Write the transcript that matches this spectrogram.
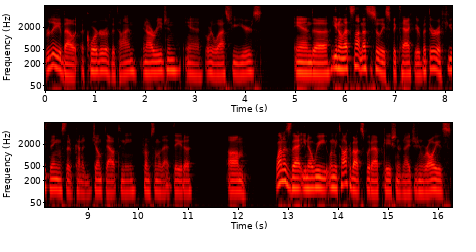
really about a quarter of the time in our region uh, over the last few years. And, uh, you know, that's not necessarily spectacular, but there are a few things that have kind of jumped out to me from some of that data. Um, one is that you know we when we talk about split application of nitrogen, we're always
